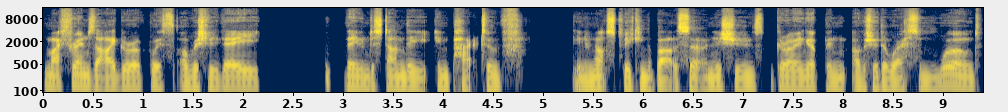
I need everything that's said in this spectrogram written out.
my friends that I grew up with. Obviously, they they understand the impact of you know not speaking about certain issues growing up in obviously the Western world,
